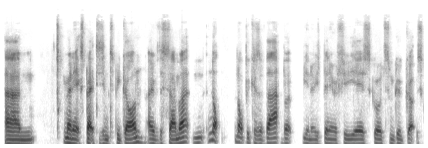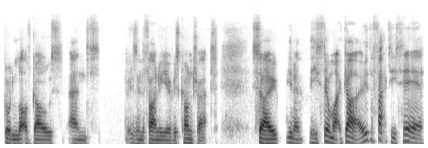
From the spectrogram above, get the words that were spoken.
Um, many expected him to be gone over the summer. Not not because of that, but you know he's been here a few years, scored some good, scored a lot of goals, and is in the final year of his contract. So you know he still might go. The fact he's here,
